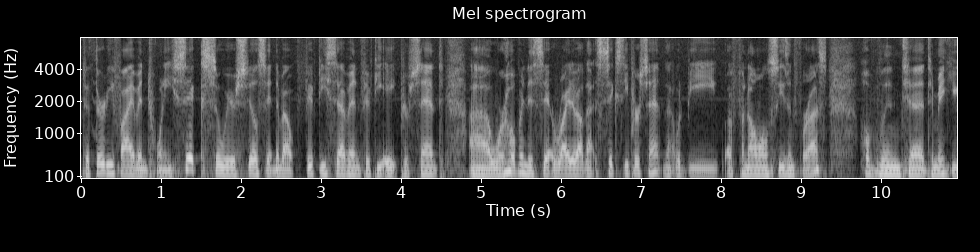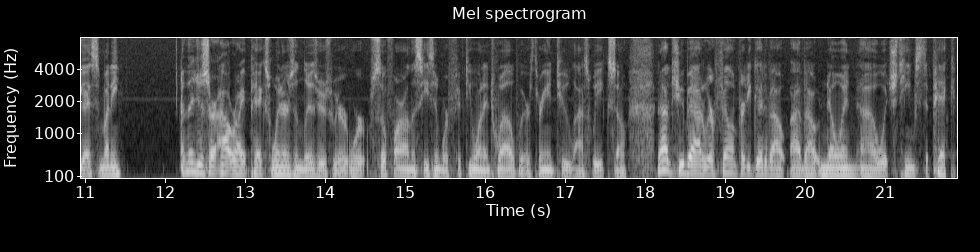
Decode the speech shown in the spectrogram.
to 35 and 26. So we're still sitting about 57, 58 percent. Uh, we're hoping to sit right about that 60 percent. That would be a phenomenal season for us. Hoping to to make you guys some money. And then just our outright picks, winners and losers. We're, we're so far on the season, we're 51 and 12. We were 3 and 2 last week, so not too bad. We are feeling pretty good about about knowing uh, which teams to pick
